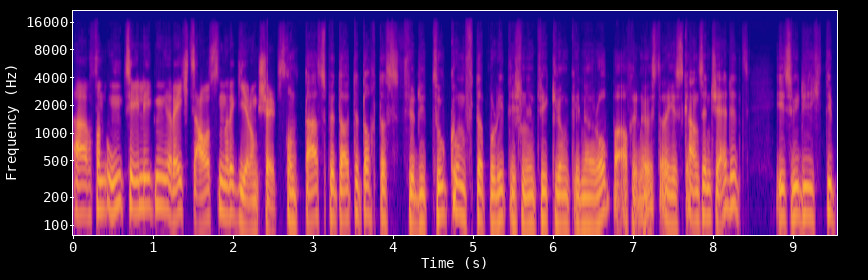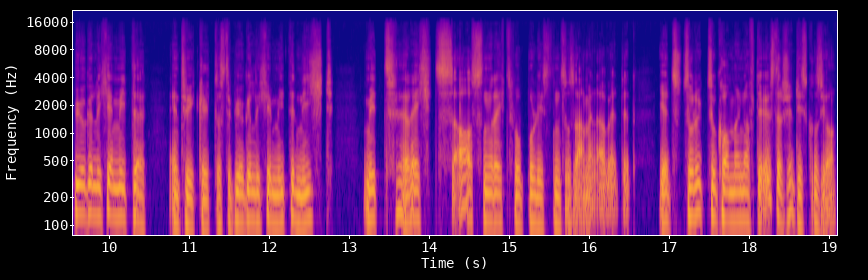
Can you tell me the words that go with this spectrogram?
äh, von unzähligen Rechtsaußen-Regierungschefs. Und das bedeutet doch, dass für die Zukunft der politischen Entwicklung in Europa, auch in Österreich, es ganz entscheidend ist, wie sich die bürgerliche Mitte entwickelt, dass die bürgerliche Mitte nicht mit Rechtsaußen, Rechtspopulisten zusammenarbeitet. Jetzt zurückzukommen auf die österreichische Diskussion.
